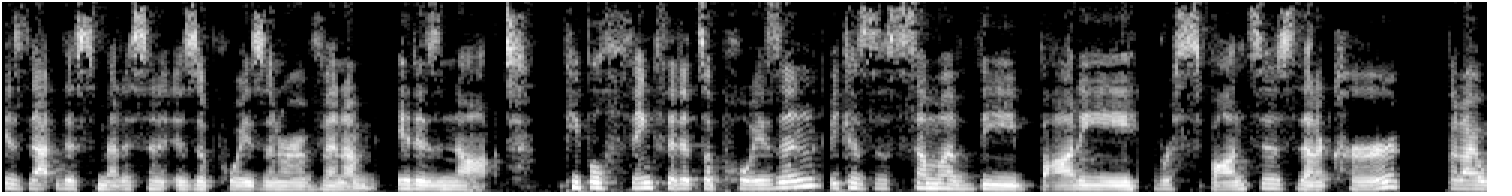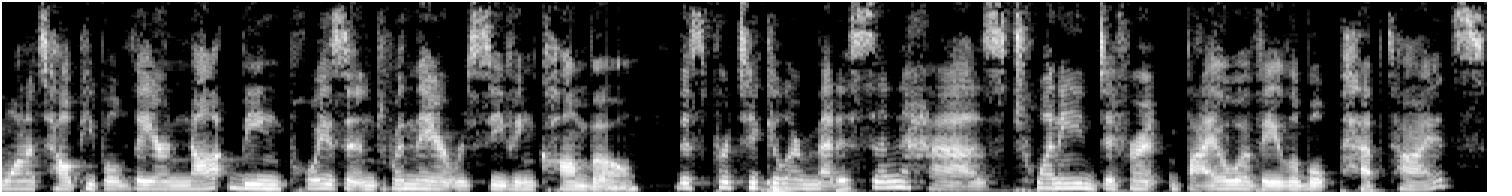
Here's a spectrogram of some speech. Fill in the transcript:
is that this medicine is a poison or a venom. It is not. People think that it's a poison because of some of the body responses that occur. But I want to tell people they are not being poisoned when they are receiving kambo. This particular medicine has 20 different bioavailable peptides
